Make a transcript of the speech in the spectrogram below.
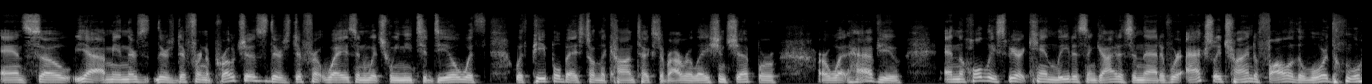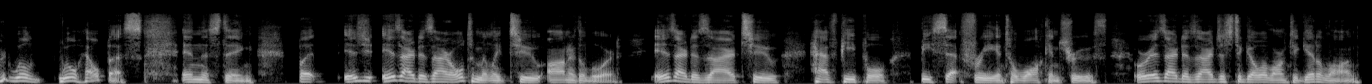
And so, yeah, I mean, there's there's different approaches. There's different ways in which we need to deal with with people based on the context of our relationship or or what have you. And the Holy Spirit can lead us and guide us in that. If we're actually trying to follow the Lord, the Lord will will help us in this thing. But is is our desire ultimately to honor the Lord? Is our desire to have people be set free and to walk in truth? Or is our desire just to go along to get along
